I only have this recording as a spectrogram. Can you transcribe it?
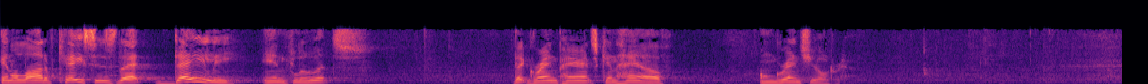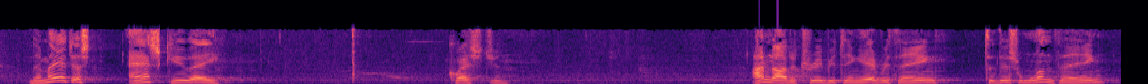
in a lot of cases, that daily influence that grandparents can have on grandchildren. Now, may I just ask you a question? I'm not attributing everything to this one thing.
